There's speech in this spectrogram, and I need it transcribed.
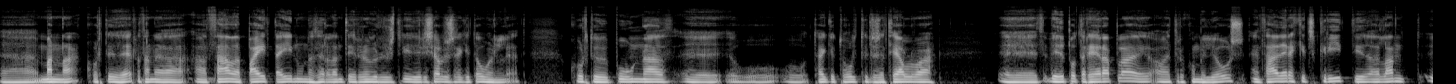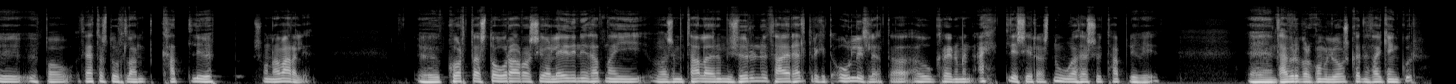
uh, manna hvort þið er. Og þannig að, að það að bæta í núna þegar landið er raunverulega stríðir í sjálfsveits ekkit óvinnilegt hvort þau búnað og, og tækja tól til þess að þjálfa viðbótar herabla á þetta að koma í ljós. En það er ekkit skrítið að land upp á þetta stórt land kalli upp svona varalið. Uh, hvort að stóra ára sé á leiðinni þarna í hvað sem við talaðum um í surunu það er heldur ekkit ólíslegt að, að Ukrænumenn ætli sér að snúa þessu tabli við. En það verður bara komið ljós hvernig það gengur. uh,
